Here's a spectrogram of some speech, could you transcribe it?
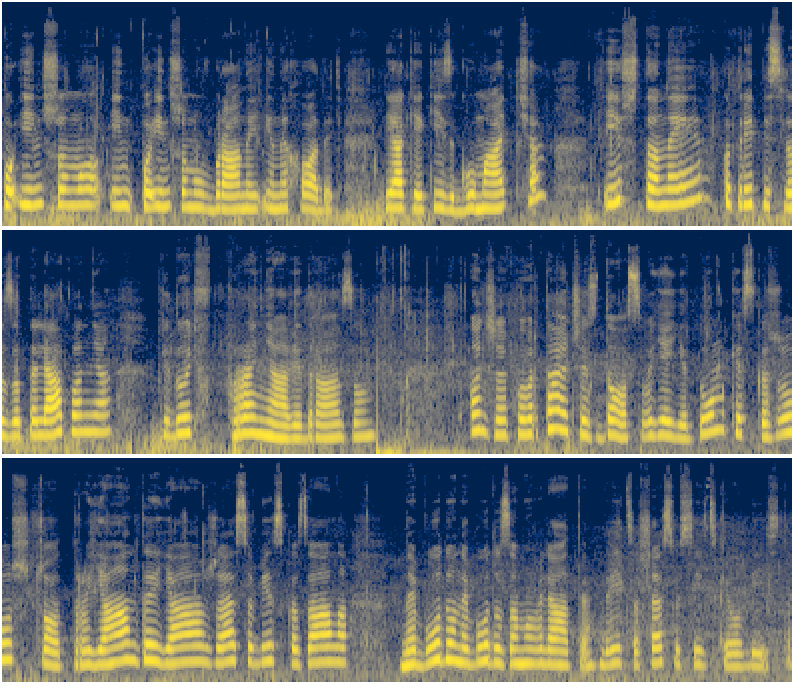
по-іншому, ін, по-іншому вбраний і не ходить. Як якісь гумачча і штани, котрі після зателяпання підуть в прання відразу. Отже, повертаючись до своєї думки, скажу, що троянди я вже собі сказала, не буду, не буду замовляти. Дивіться, ще сусідське обійсти.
